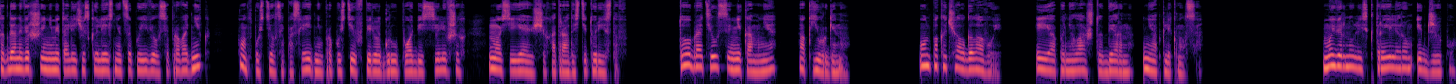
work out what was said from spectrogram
Когда на вершине металлической лестницы появился проводник, он спустился последним, пропустив вперед группу обессилевших, но сияющих от радости туристов. То обратился не ко мне, а к Юргену. Он покачал головой, и я поняла, что Берн не откликнулся. Мы вернулись к трейлерам и к джипу.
